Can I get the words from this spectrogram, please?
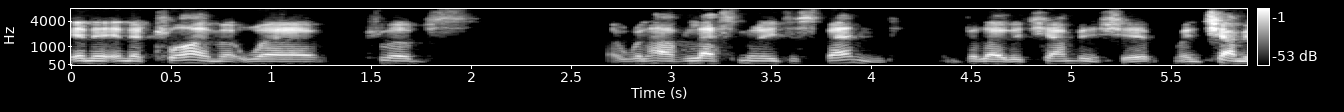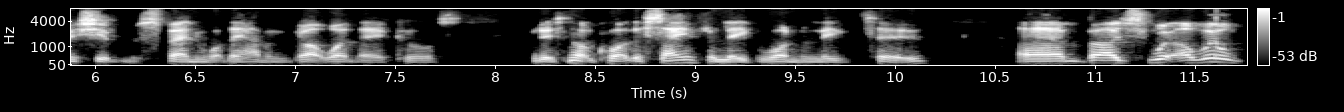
in a, in a climate where clubs will have less money to spend below the championship. When championship will spend what they haven't got, won't they? Of course, but it's not quite the same for League One and League Two. Um, but I just I will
